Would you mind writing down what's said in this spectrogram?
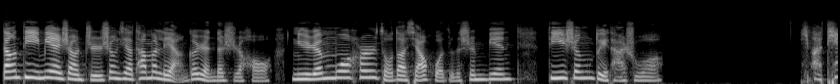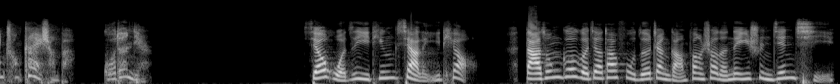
当地面上只剩下他们两个人的时候，女人摸黑走到小伙子的身边，低声对他说：“你把天窗盖上吧，果断点儿。”小伙子一听，吓了一跳。打从哥哥叫他负责站岗放哨的那一瞬间起，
